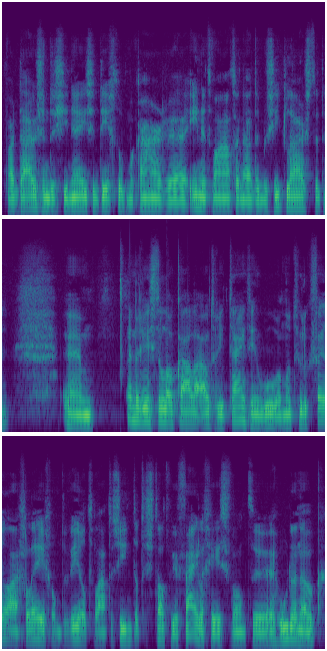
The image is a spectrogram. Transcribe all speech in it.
waar duizenden Chinezen dicht op elkaar uh, in het water naar de muziek luisterden. Um, en er is de lokale autoriteit in Wuhan natuurlijk veel aan gelegen om de wereld te laten zien dat de stad weer veilig is. Want uh, hoe dan ook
